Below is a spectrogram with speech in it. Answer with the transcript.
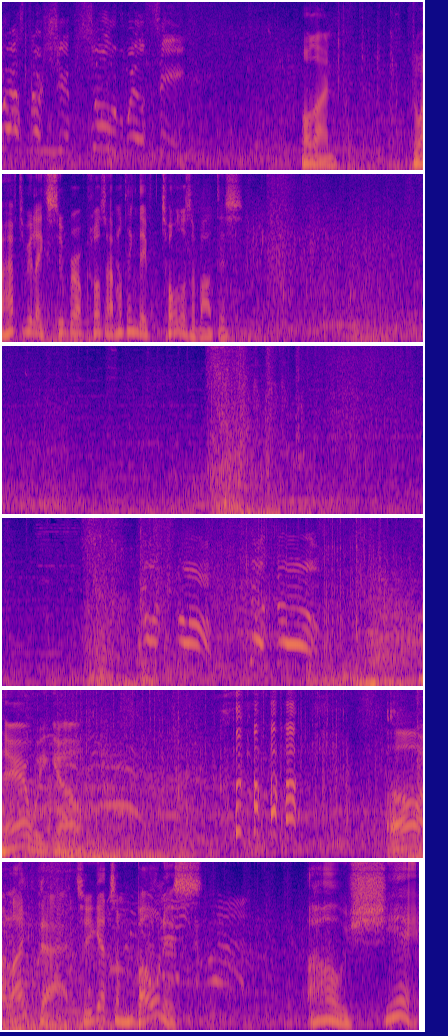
Bastard ships soon we'll see! Hold on. Do I have to be like super up close? I don't think they've told us about this. That. So you get some bonus. Oh, shit.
